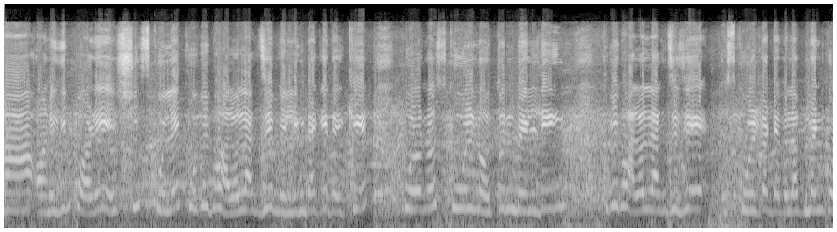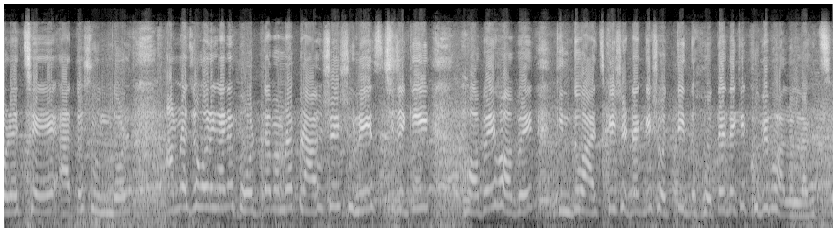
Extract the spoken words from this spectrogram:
হ্যাঁ অনেকদিন পরে এসছি স্কুলে। খুবই ভালো লাগছে বিল্ডিংটাকে দেখে। পুরনো স্কুল নতুন বিল্ডিং। খুবই ভালো লাগছে যে স্কুলটা ডেভেলপমেন্ট করেছে এত সুন্দর। আমরা যখন এখানে পড়তাম আমরা প্রায়শই শুনে এসেছি যে কি হবে হবে। কিন্তু আজকে সেটাকে সত্যি হতে দেখে খুবই ভালো লাগছে।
